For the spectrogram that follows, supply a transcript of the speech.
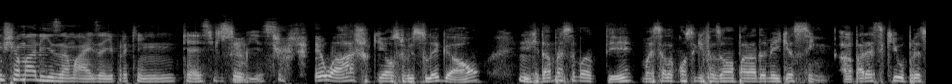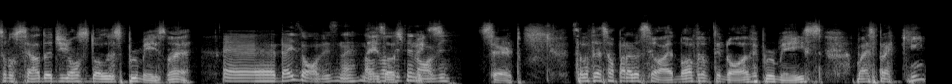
um chamariz a mais aí para quem quer esse tipo de Sim. serviço. Eu acho que é um serviço legal e Hum. que dá pra se manter, mas se ela conseguir fazer uma parada meio que assim. ela Parece que o preço anunciado é de 11 dólares por mês, não é? É 10 dólares, né? 10 dólares por 9,99. Certo. Se ela fizesse uma parada assim, ó, é 9,99 por mês, mas pra quem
